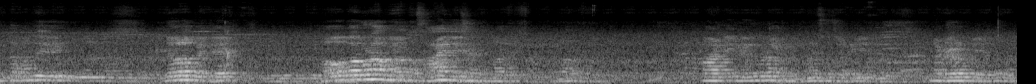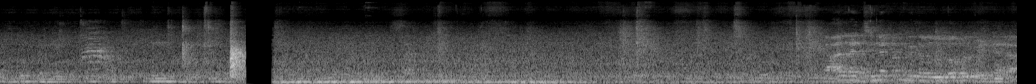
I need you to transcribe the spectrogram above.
ఇంతమంది డెవలప్ అయితే బాబా కూడా మేము అంత సహాయం చేశాడు మాది వాటిని మీరు కూడా మనసు చెప్పి మా డెవలప్ చిన్న లోపల పెట్టారా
